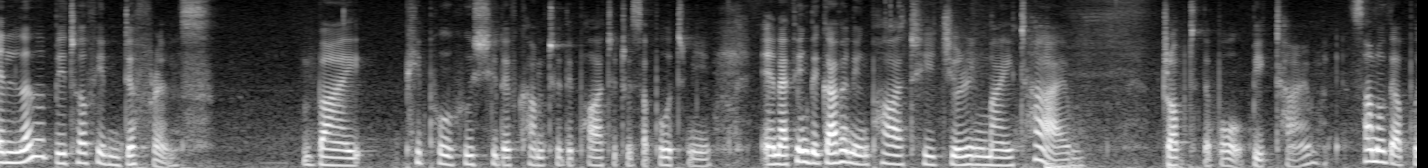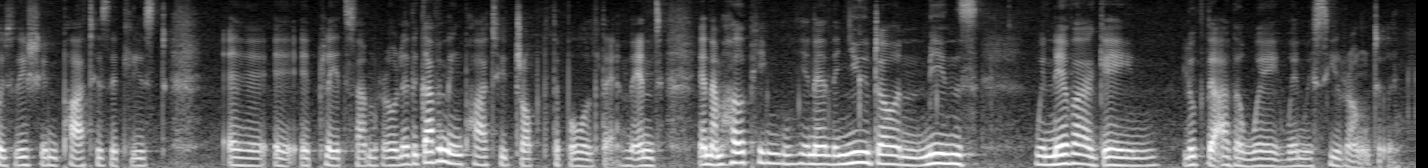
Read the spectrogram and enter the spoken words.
a little bit of indifference by people who should have come to the party to support me. And I think the governing party during my time dropped the ball big time. Some of the opposition parties, at least, uh, uh, played some role. The governing party dropped the ball then, and and I'm hoping you know the new dawn means we never again look the other way when we see wrongdoing uh,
